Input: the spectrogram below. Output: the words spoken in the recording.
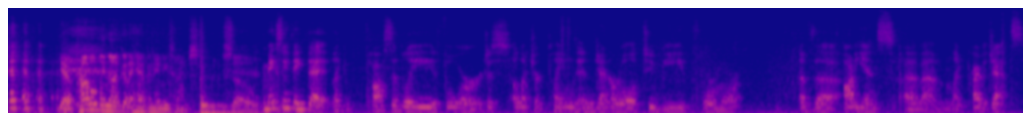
yeah, probably not going to happen anytime soon. So It makes me think that like possibly for just electric planes in general to be for more of the audience of um, like private jets.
